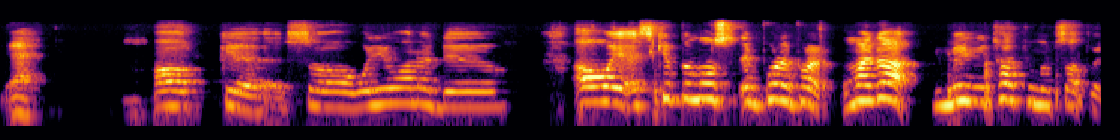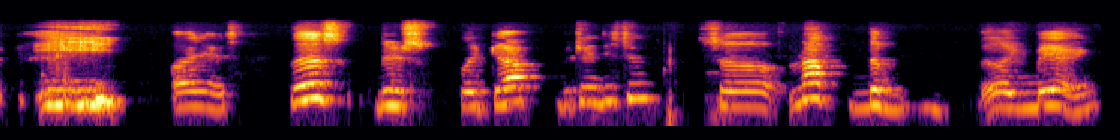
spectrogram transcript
Yeah. Okay, so what do you want to do? Oh, wait, I skipped the most important part. Oh my god, you made me talk too much something. Oh, anyways, this, there's like gap between these two. So, not the like bearing,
